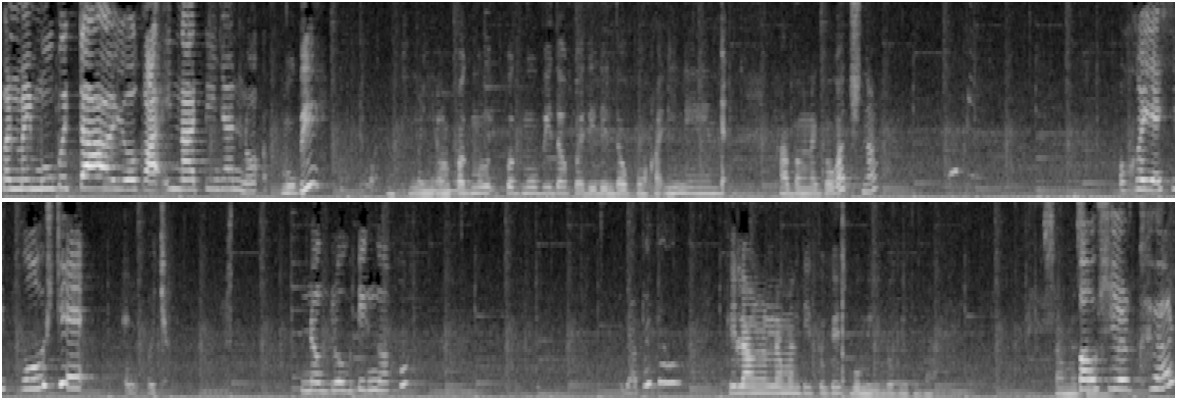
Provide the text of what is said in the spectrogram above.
pag may movie tayo, kain natin yan, no? Movie? Okay. Oh, pag, pag movie daw, pwede din daw pong kainin. Habang nag-watch na. O kaya si Fose. And, uch, nag-loading ako. Yabi daw. Kailangan naman dito guys, bumilog. Eh, diba? Sama-sama. Pause your curl.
